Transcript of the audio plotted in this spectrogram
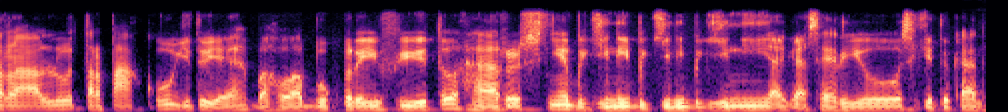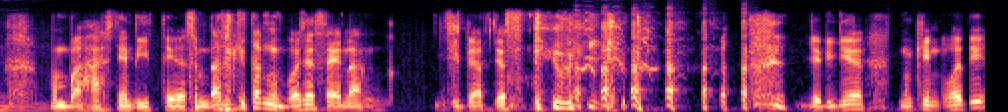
terlalu terpaku gitu ya bahwa book review itu harusnya begini begini begini agak serius gitu kan. Membahasnya detail. Sementara kita ngebahasnya senang jidatnya sendiri gitu. jadinya mungkin berarti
